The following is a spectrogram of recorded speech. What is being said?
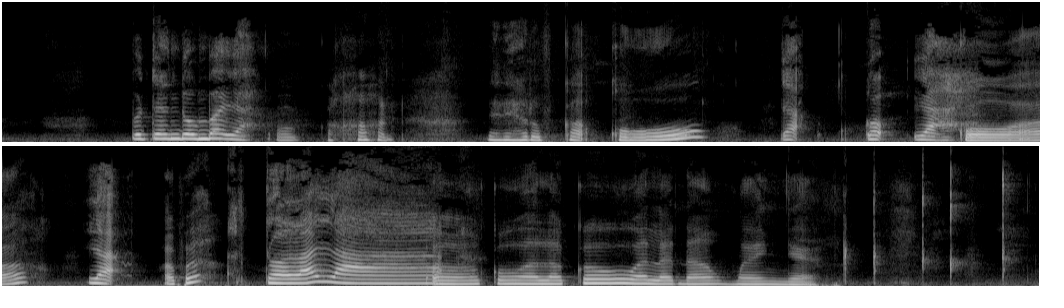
pedan domba ya. bukan dari huruf K ko Ya. Ya. koa Ya. apa Tolala. oh koala koala namanya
